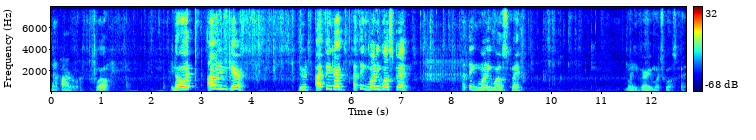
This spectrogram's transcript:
and a Pyroar. Well, you know what? I don't even care. Dude, I think I I think money well spent. I think money well spent. Money very much well spent.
